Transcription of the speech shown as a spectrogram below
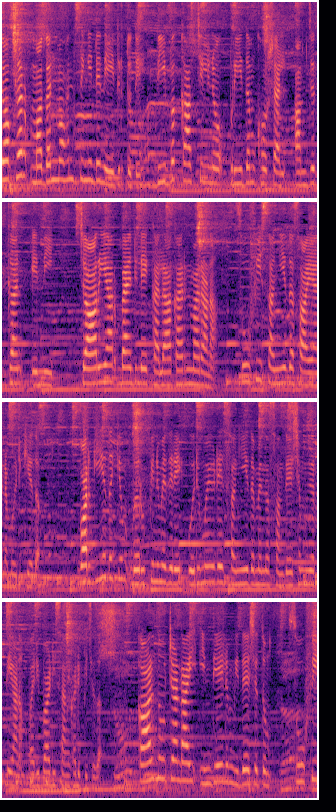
ഡോക്ടർ മദൻ മോഹൻ സിംഗിന്റെ നേതൃത്വത്തിൽ ദീപക് കാസ്റ്റിലിനോ പ്രീതം ഘോഷാൽ അംജദ് ഖാൻ എന്നീ ചാറിയാർ ബാൻഡിലെ കലാകാരന്മാരാണ് സൂഫി സംഗീത സായാഹ്നം ഒരുക്കിയത് വർഗീയതയ്ക്കും വെറുപ്പിനുമെതിരെ ഒരുമയുടെ സംഗീതമെന്ന സന്ദേശമുയർത്തിയാണ് പരിപാടി സംഘടിപ്പിച്ചത്. കാൽ നൂറ്റാണ്ടായി ഇന്ത്യയിലും വിദേശത്തും സൂഫി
